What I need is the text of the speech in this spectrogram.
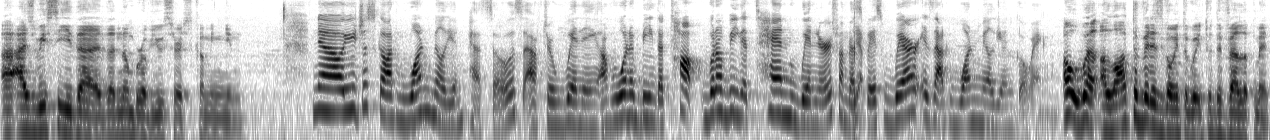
uh, as we see the, the number of users coming in. Now you just got one million pesos after winning, of one of being the top, one of being the ten winners from that Yep. space. Where is that one million going? Oh, well, a lot of it is going to go into development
